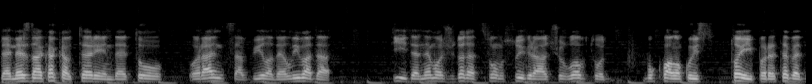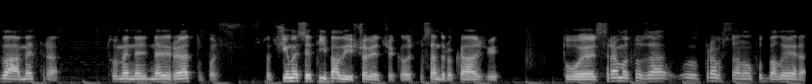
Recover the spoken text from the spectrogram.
Da je ne znam kakav teren, da je to oranica bila, da je livada, ti da ne možeš dodati svom suigraču loptu bukvalno koji stoji pored tebe dva metra. To je meni nevjerojatno, pa što, čime se ti baviš čovječe, kao što Sandro kaže. To je sramotno za uh, profesionalnog futbalera.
